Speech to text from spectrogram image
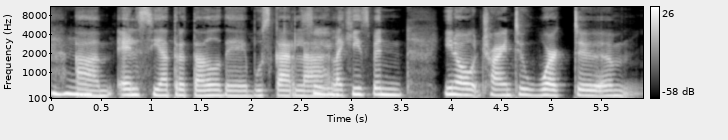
mm-hmm. um, él sí ha tratado de buscarla. Sí. Like he's been, you know, trying to work to, um,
